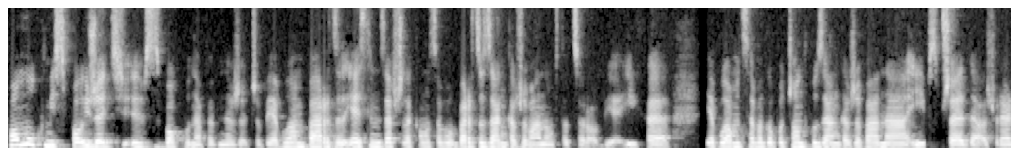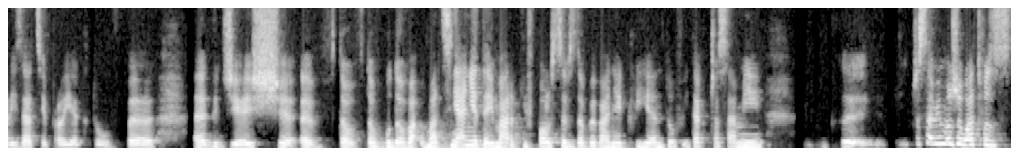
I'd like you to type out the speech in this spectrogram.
pomógł mi spojrzeć y, z boku na pewne rzeczy, bo ja byłam bardzo, ja jestem zawsze taką osobą bardzo zaangażowaną w to, co robię i ja byłam od samego początku zaangażowana i w sprzedaż, w realizację projektów, e, gdzieś e, w to, w to umacnianie tej marki w Polsce, w zdobywanie klientów i tak czasami y, czasami może łatwo z,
